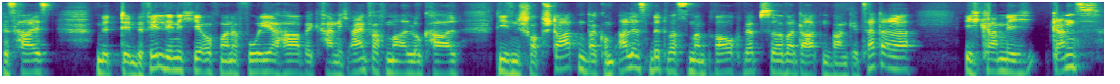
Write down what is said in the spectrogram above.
Das heißt, mit dem Befehl, den ich hier auf meiner Folie habe, kann ich einfach mal lokal diesen Shop starten. Da kommt alles mit, was man braucht, Webserver, Datenbank etc. Ich kann mich ganz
